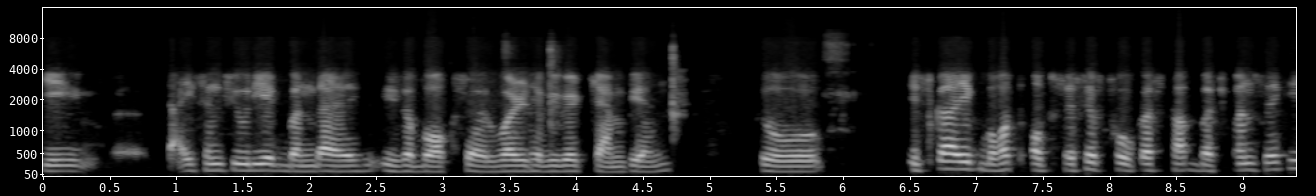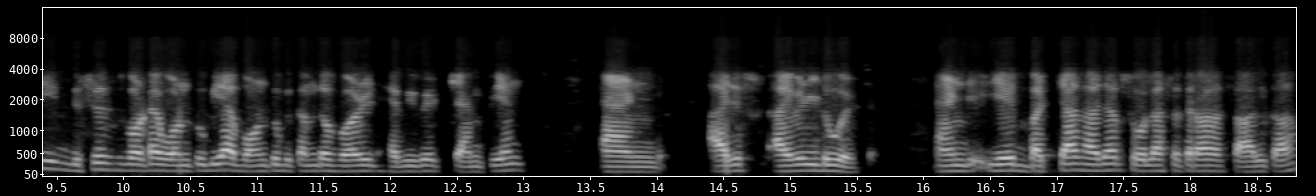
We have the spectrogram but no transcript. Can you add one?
कि टाइसन फ्यूरी एक बंदा है is a boxer world heavyweight champion तो इसका एक बहुत ऑब्सेसिव फोकस था बचपन से कि this is what I want to be I want to become the world heavyweight champion and I just I will do it and ये बच्चा था जब सोलह सत्रह साल का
